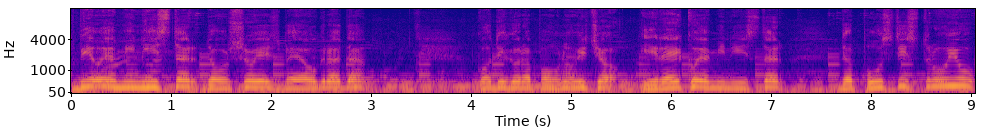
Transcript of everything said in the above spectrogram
Bio je ministar, došao je iz Beograda kod Igora Paunovića i rekao je ministar da pusti struju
